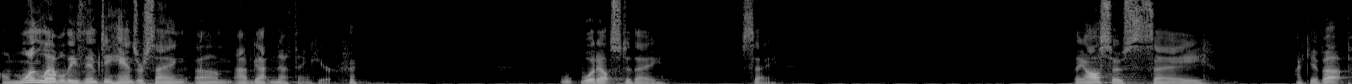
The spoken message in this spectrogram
on one level, these empty hands are saying, um, I've got nothing here. what else do they say? They also say, I give up.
